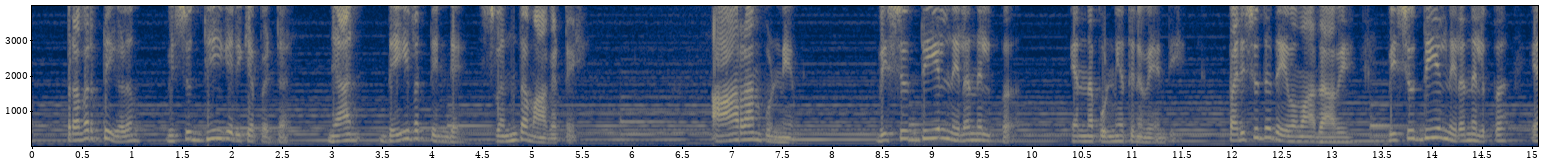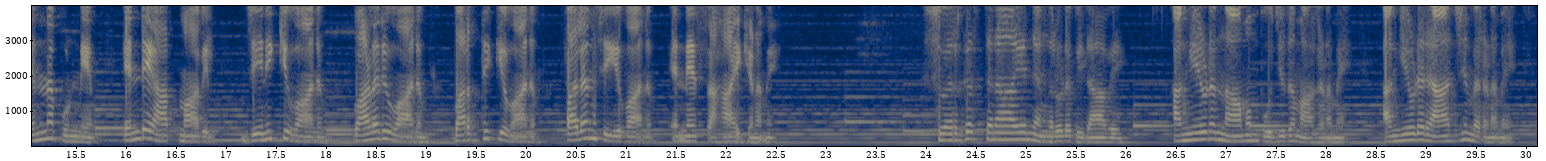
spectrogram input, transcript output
പ്രവൃത്തികളും വിശുദ്ധീകരിക്കപ്പെട്ട് ഞാൻ ദൈവത്തിന്റെ സ്വന്തമാകട്ടെ. ആറാം പുണ്യം. വിശുദ്ധിയിൽ നിലനിൽപ്പ് എന്ന പുണ്യത്തിനു വേണ്ടി. പരിശുദ്ധ ദേവമാതാവെ വിശുദ്ധിയിൽ നിലനിൽപ്പ് എന്ന പുണ്യം എന്റെ ആത്മാവിൽ ജനിക്കുവാനും വളരുവാനും വർദ്ധിക്കുവാനും ഫലം ചെയ്യുവാനും എന്നെ സഹായിക്കണമേ. സ്വർഗസ്ഥനായ ഞങ്ങളുടെ പിതാവേ അങ്ങയുടെ നാമം പൂജിതമാകണമേ. അങ്ങയുടെ രാജ്യം വരണമേ.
